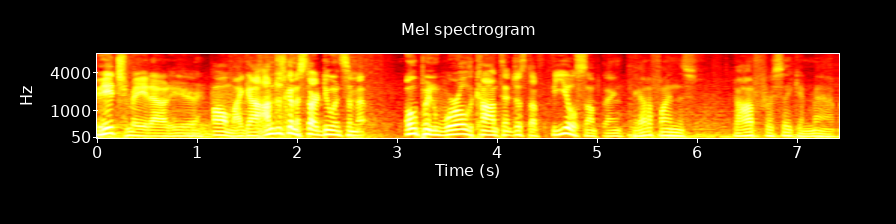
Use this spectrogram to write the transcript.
bitch made out here. Oh my god, I'm just gonna start doing some open world content just to feel something. I gotta find this godforsaken map.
